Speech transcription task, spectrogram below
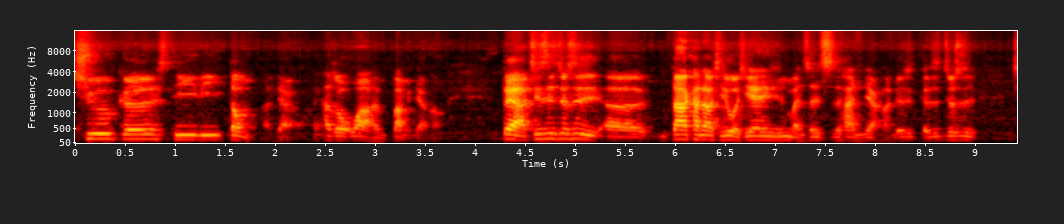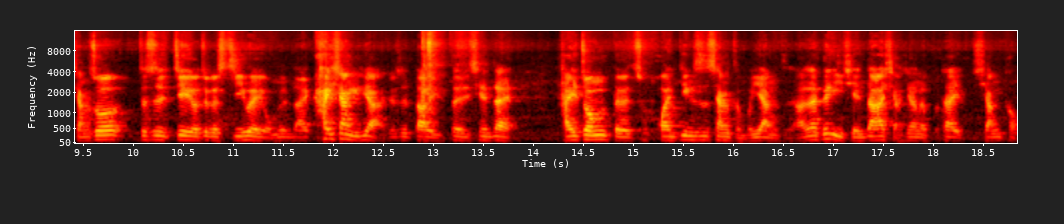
Sugar Stevie Dom，他说哇，很棒，这样哈，对啊，其实就是呃，大家看到，其实我今天是满身湿汗这样哈，就是可是就是想说，就是借由这个机会，我们来开箱一下，就是到底在现在台中的环境是像怎么样子啊？那跟以前大家想象的不太相同，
